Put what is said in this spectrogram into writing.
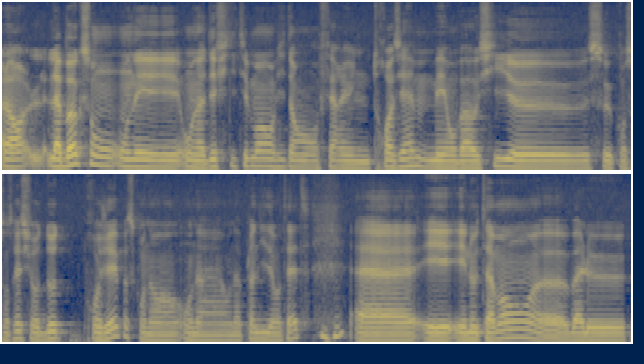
Alors, la box, on, est, on a définitivement envie d'en faire une troisième, mais on va aussi euh, se concentrer sur d'autres projets parce qu'on a, on a, on a plein d'idées en tête. Mhm. Euh, et, notamment, euh, bah, le,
